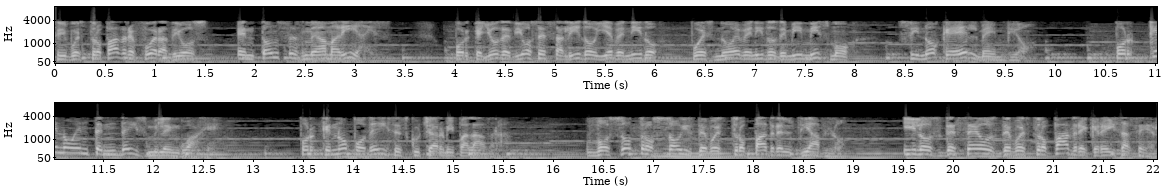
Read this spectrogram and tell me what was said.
Si vuestro padre fuera Dios, entonces me amaríais. Porque yo de Dios he salido y he venido, pues no he venido de mí mismo, sino que Él me envió. ¿Por qué no entendéis mi lenguaje? Porque no podéis escuchar mi palabra. Vosotros sois de vuestro padre el diablo, y los deseos de vuestro padre queréis hacer.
